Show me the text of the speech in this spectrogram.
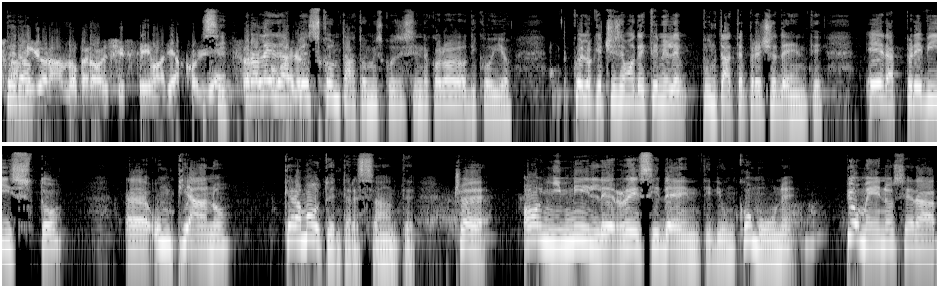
sta però, migliorando però il sistema di accoglienza. Sì, però lei dà per scontato, mi scusi Sindaco, allora lo dico io, quello che ci siamo detti nelle puntate precedenti, era previsto eh, un piano che era molto interessante, cioè ogni mille residenti di un comune più o meno si era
